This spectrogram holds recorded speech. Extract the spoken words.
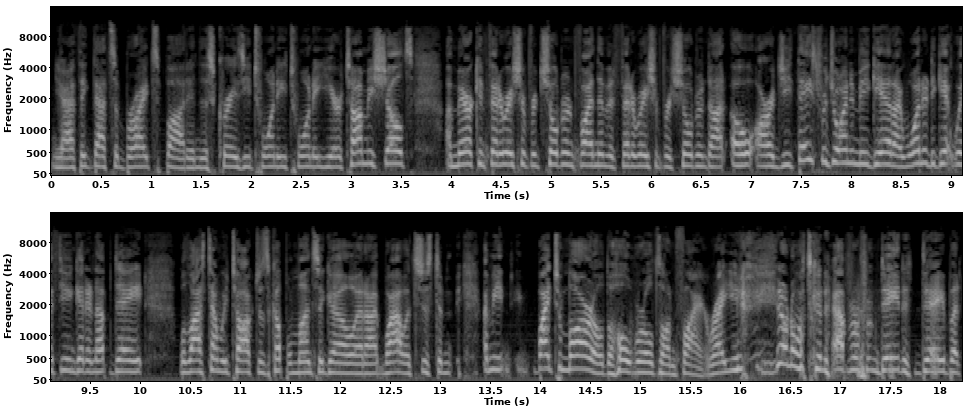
Yeah, I think that's a bright spot in this crazy 2020 year. Tommy Schultz, American Federation for Children. Find them at federationforchildren.org. Thanks for joining me again. I wanted to get with you and get an update. Well, last time we talked was a couple months ago, and I wow, it's just a, I mean, by tomorrow the whole world's on fire, right? You you don't know what's going to happen from day to day, but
